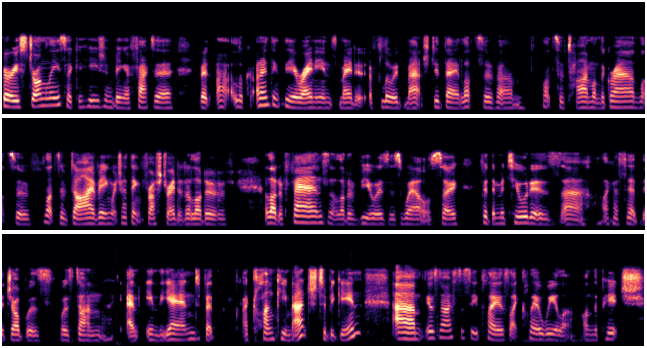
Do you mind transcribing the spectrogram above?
very strongly, so cohesion being a factor. But uh, look, I don't think the Iranians made it a fluid match, did they? Lots of um, lots of time on the ground, lots of lots of diving, which I think frustrated a lot of a lot of fans and a lot of viewers as well. So for the Matildas, uh, like I said, the job was was done in the end, but a clunky match to begin. Um, it was nice to see players like Clare Wheeler on the pitch.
